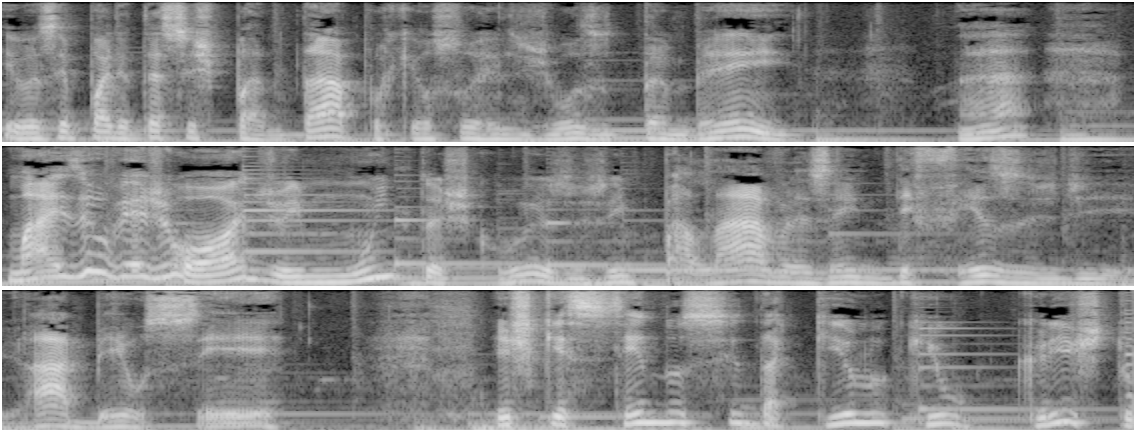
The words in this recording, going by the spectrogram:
E você pode até se espantar, porque eu sou religioso também, né? Mas eu vejo ódio em muitas coisas, em palavras, em defesas de A, B ou C, esquecendo-se daquilo que o Cristo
